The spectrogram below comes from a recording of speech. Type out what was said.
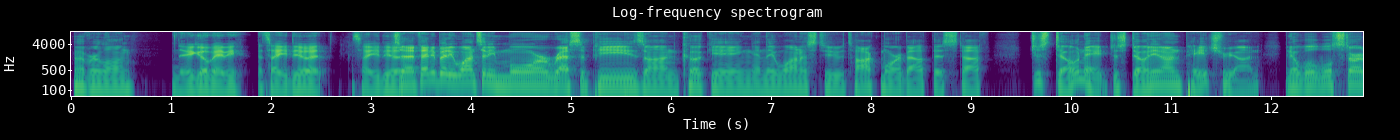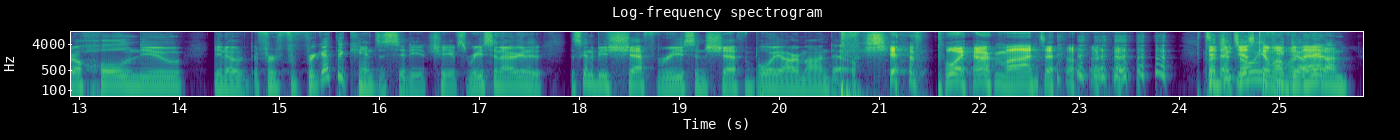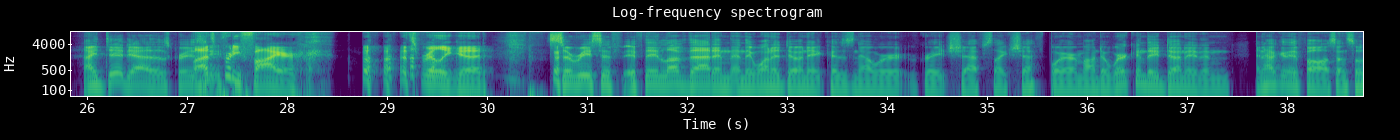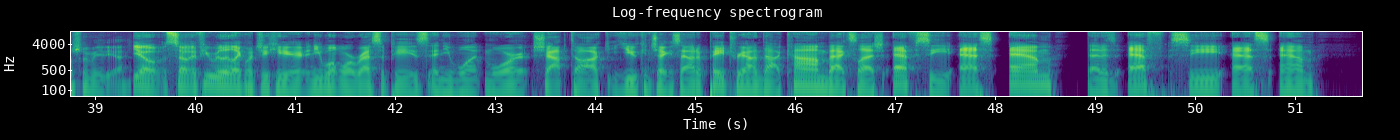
however long. There you go, baby. That's how you do it. That's how you do it. So if anybody wants any more recipes on cooking and they want us to talk more about this stuff, just donate. Just donate on Patreon. You know, we'll we'll start a whole new, you know, for, for forget the Kansas City Chiefs. Rhys and I are gonna it's gonna be Chef Rhys and Chef Boy Armando. Chef Boy Armando. Did you just come up with that? On, I did, yeah, that was crazy. Well, that's pretty fire. that's really good. so Rhys, if if they love that and, and they want to donate because now we're great chefs like Chef Boy Armando, where can they donate and and how can they follow us on social media? Yo, so if you really like what you hear and you want more recipes and you want more shop talk, you can check us out at patreon.com backslash FCSM. That is FCSM.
